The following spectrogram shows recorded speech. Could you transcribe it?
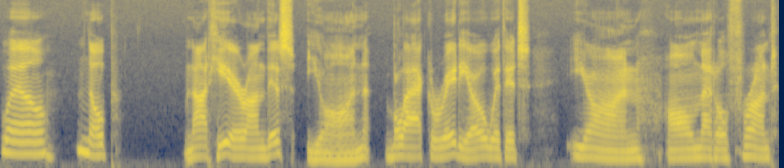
well, nope. Not here on this yawn black radio with its yawn all metal front.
